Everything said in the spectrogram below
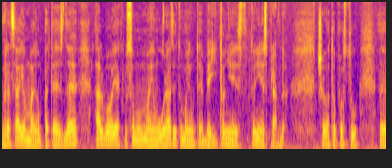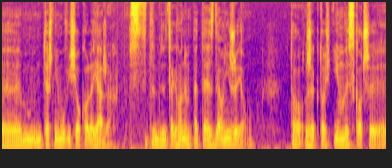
wracają, mają PTSD, albo jak są, mają urazy, to mają TBI. To nie jest, to nie jest prawda. Trzeba to po prostu, e, też nie mówi się o kolejarzach. Z tak zwanym PTSD oni żyją to, że ktoś im wyskoczy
